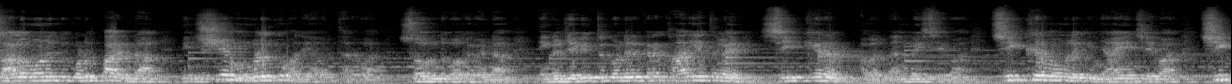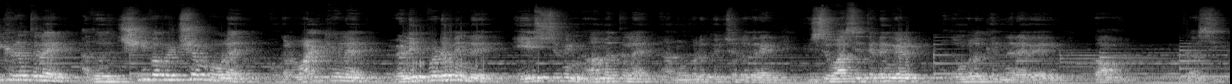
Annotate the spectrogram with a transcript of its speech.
சாலமோனுக்கு கொடுப்பார் என்றால் நிச்சயம் உங்களுக்கும் அதை அவர் தருவார். சோர்ந்து போக வேண்டாம். நீங்கள் ஜெபித்துக் கொண்டிருக்கிற காரியத்திலே சீக்கிரம் அவர் நன்மை செய்வார். சீக்கிரம் உங்களுக்கு நியாயம் செய்வார். சீக்கிரத்திலே அது ஒரு ஜீவபட்சம் போல உங்கள் வாழ்க்கையில வெளிப்படும் என்று இயேசுவின் நாமத்துல நான் உங்களுக்கு சொல்லுகிறேன். விசுவாசித்திடுங்கள் அது உங்களுக்கு நிறைவேறும். God algo así.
